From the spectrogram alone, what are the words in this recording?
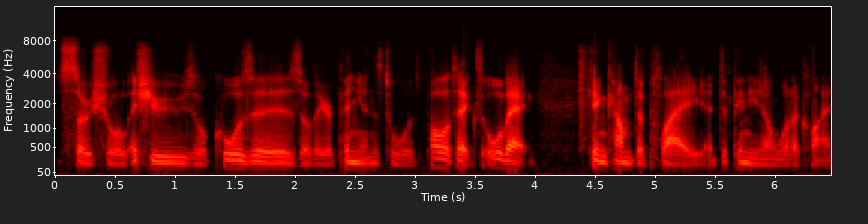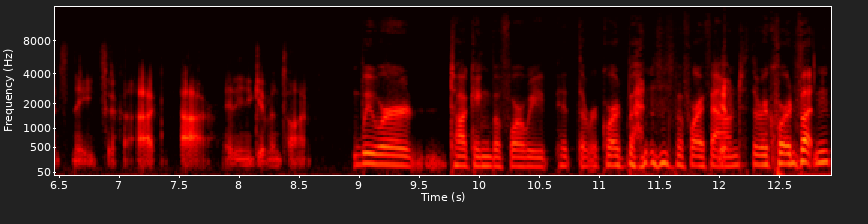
social issues or causes or their opinions towards politics. All that can come to play depending on what a client's needs are at any given time we were talking before we hit the record button, before I found yep. the record button.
